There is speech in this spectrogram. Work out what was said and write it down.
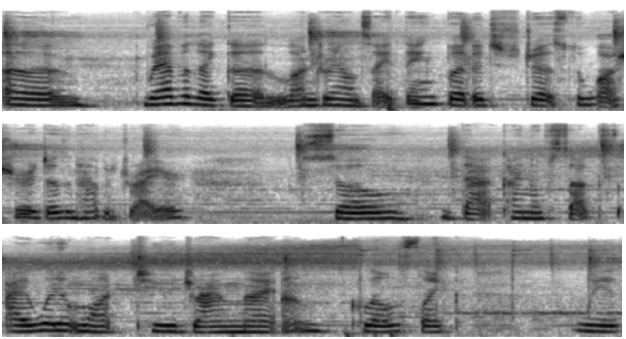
um we have a, like a laundry on site thing but it's just the washer it doesn't have a dryer. So that kind of sucks. I wouldn't want to dry my um clothes like with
